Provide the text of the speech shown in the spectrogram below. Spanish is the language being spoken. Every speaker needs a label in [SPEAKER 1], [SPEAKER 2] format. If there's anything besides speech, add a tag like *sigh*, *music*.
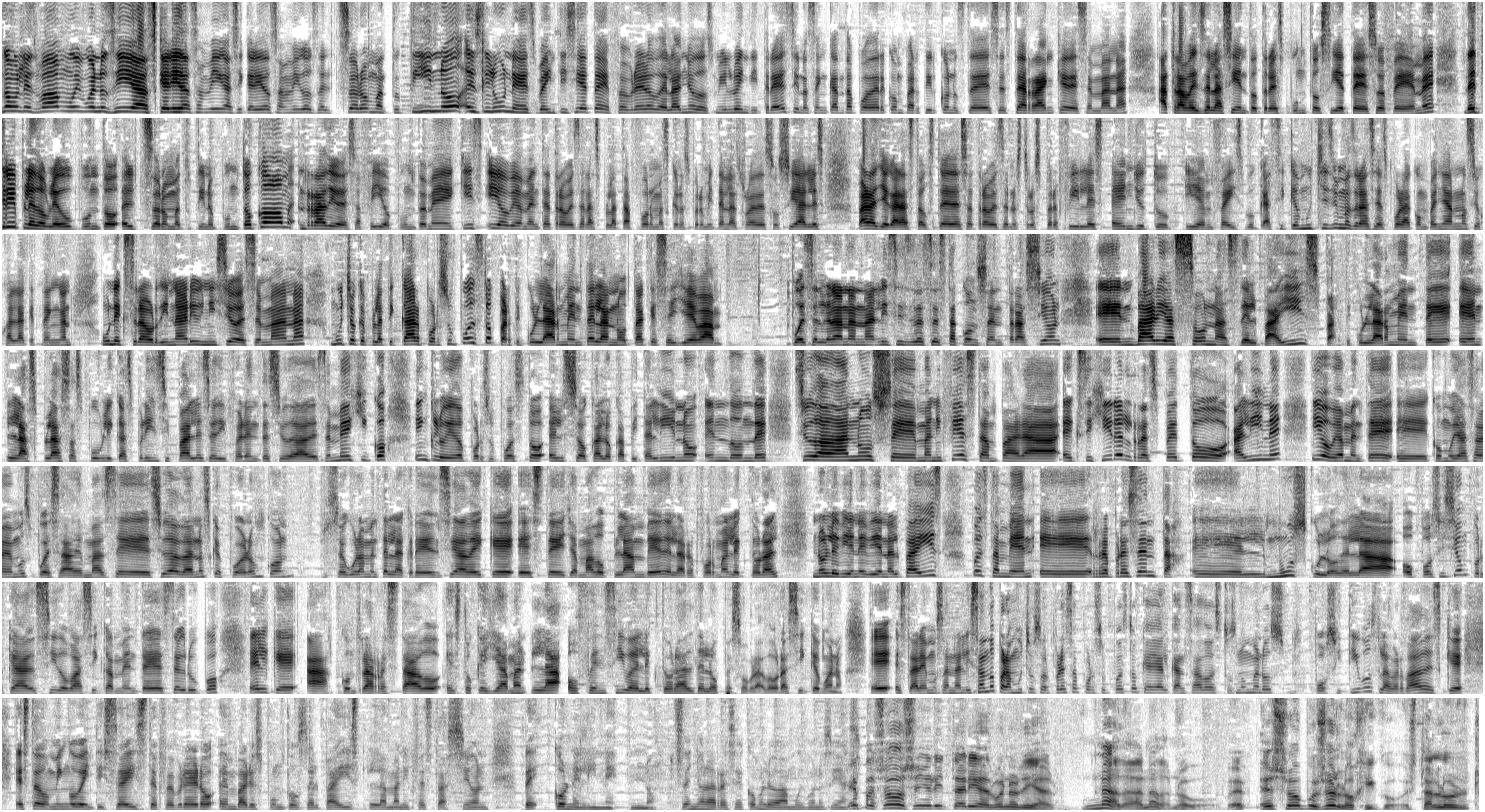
[SPEAKER 1] ¿Cómo les va? Muy buenos días, queridas amigas y queridos amigos del Tesoro Matutino. Es lunes 27 de febrero del año 2023 y nos encanta poder compartir con ustedes este arranque de semana a través de la 103.7 de su FM, de www.eltesoromatutino.com, radiodesafío.mx y obviamente a través de las plataformas que nos permiten las redes sociales para llegar hasta ustedes a través de nuestros perfiles en YouTube y en Facebook. Así que muchísimas gracias por acompañarnos y ojalá que tengan un extraordinario inicio de semana. Mucho que platicar, por supuesto, particularmente la nota que se lleva pues el gran análisis es esta concentración en varias zonas del país, particularmente en las plazas públicas principales de diferentes ciudades de México, incluido por supuesto el Zócalo capitalino, en donde ciudadanos se manifiestan para exigir el respeto al INE y obviamente, eh, como ya sabemos, pues además de ciudadanos que fueron con seguramente la creencia de que este llamado plan B de la reforma electoral no le viene bien al país, pues también eh, representa el músculo de la oposición, porque ha sido básicamente este grupo el que ha contrarrestado esto que llaman la ofensiva electoral de López Obrador. Así que bueno, eh, estaremos analizando para mucha sorpresa, por supuesto, que haya alcanzado estos números positivos. La verdad es que este domingo 26 de febrero en varios puntos del país la manifestación de con el INE no. Señora Rece, ¿cómo le va? Muy buenos días.
[SPEAKER 2] ¿Qué pasó, señorita Arias? Buenos días. Nada, nada nuevo. Eh, eso pues es lógico. Están los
